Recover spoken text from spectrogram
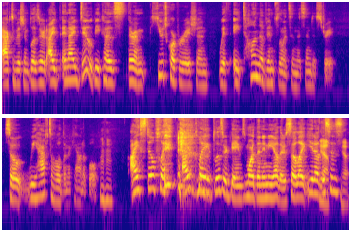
Activision Blizzard, I and I do because they're a huge corporation with a ton of influence in this industry. So we have to hold them accountable. Mhm. I still play I play Blizzard games more than any other. So like, you know, this is yeah.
